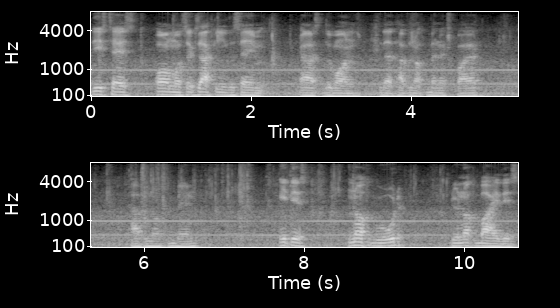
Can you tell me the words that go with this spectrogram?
These taste almost exactly the same as the ones that have not been expired. Have not been. It is not good. Do not buy this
